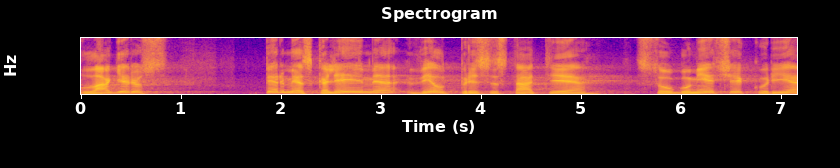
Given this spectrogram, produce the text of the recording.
lagerius, Permės kalėjime vėl prisistatė saugumiečiai, kurie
